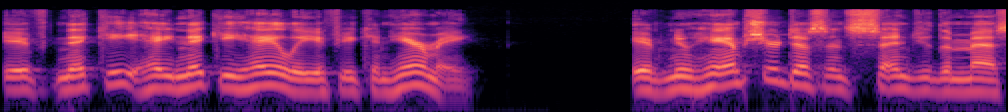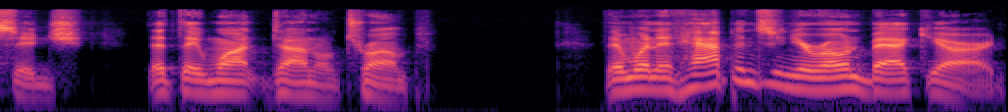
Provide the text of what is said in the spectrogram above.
If Nikki, hey, Nikki Haley, if you can hear me, if New Hampshire doesn't send you the message that they want Donald Trump, then when it happens in your own backyard,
